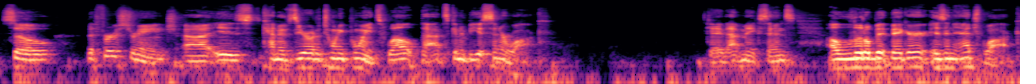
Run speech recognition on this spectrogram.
So the first range uh, is kind of 0 to 20 points. Well, that's going to be a center walk. Okay, that makes sense. A little bit bigger is an edge walk.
